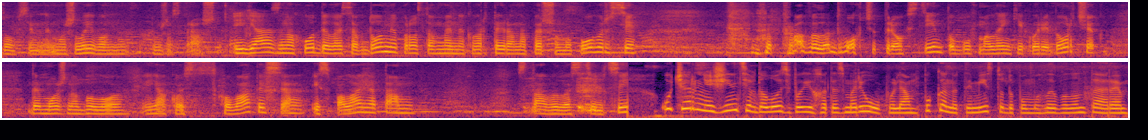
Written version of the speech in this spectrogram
зовсім неможливо, ну дуже страшно. І я знаходилася в домі, просто в мене квартира на першому поверсі. Правила двох чи трьох стін, то був маленький коридорчик. Де можна було якось сховатися. І спала я там, ставила стільці. У червні жінці вдалося виїхати з Маріуполя. Покинути місто допомогли волонтери.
